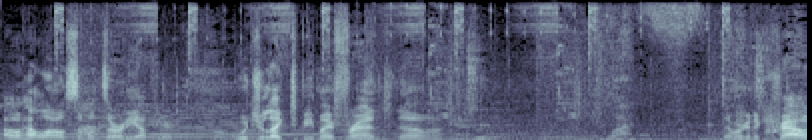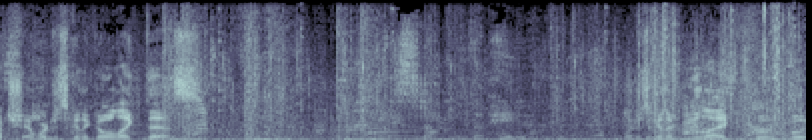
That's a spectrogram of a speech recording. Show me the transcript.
Oh, hello, someone's already up here. Would you like to be my friend? No? Okay. Then we're gonna crouch and we're just gonna go like this. We're just gonna be like boop, boop,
